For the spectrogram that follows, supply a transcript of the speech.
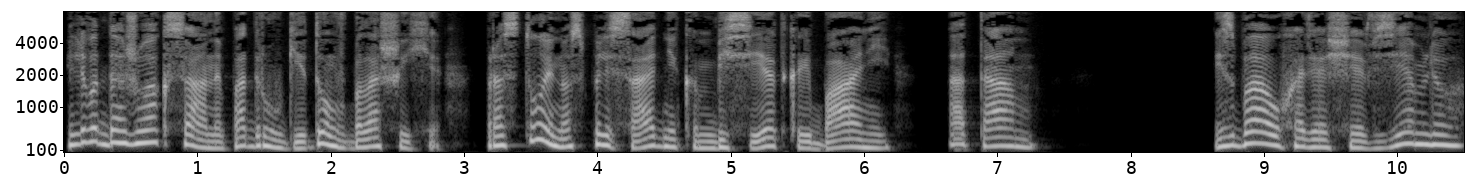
Или вот даже у Оксаны, подруги, дом в Балашихе. Простой, но с палисадником, беседкой, баней. А там... Изба, уходящая в землю,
